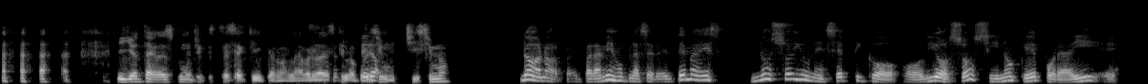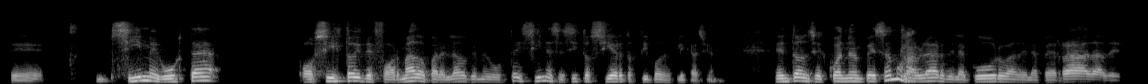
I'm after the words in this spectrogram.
y yo te agradezco mucho que estés aquí, pero la verdad es que lo aprecio muchísimo. No, no, para mí es un placer. El tema es, no soy un escéptico odioso, sino que por ahí este, sí me gusta o sí estoy deformado para el lado que me gusta y sí necesito ciertos tipos de explicaciones. Entonces, cuando empezamos a hablar de la curva, de la perrada, del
